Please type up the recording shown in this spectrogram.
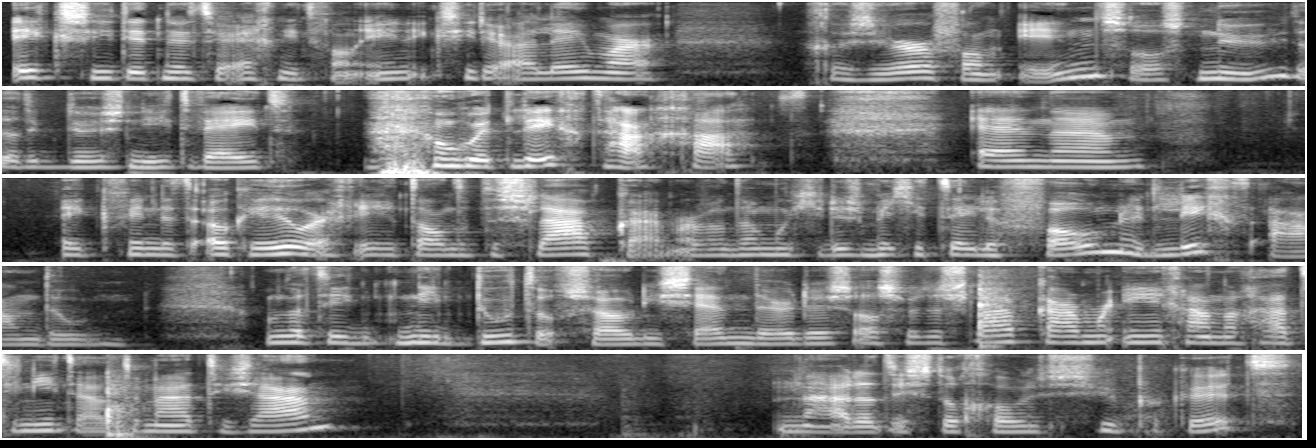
Ik zie dit nut er echt niet van in. Ik zie er alleen maar gezeur van in, zoals nu, dat ik dus niet weet hoe het licht aangaat. En uh, ik vind het ook heel erg irritant op de slaapkamer, want dan moet je dus met je telefoon het licht aandoen. Omdat hij niet doet of zo, die zender. Dus als we de slaapkamer ingaan, dan gaat hij niet automatisch aan. Nou, dat is toch gewoon super kut.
